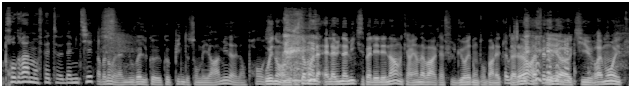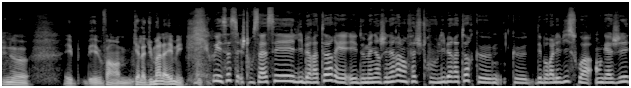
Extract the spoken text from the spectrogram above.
programme en fait d'amitié. Ah bah non, mais la nouvelle copine de son meilleur ami, là, elle en prend aussi. Oui, non, justement, elle, a une amie qui s'appelle Elena, hein, qui n'a rien à voir avec la fulgurée dont on parlait tout ah à l'heure, et euh, qui vraiment est une et, enfin qu'elle a du mal à aimer. Oui, ça, je trouve ça assez libérateur et, et, de manière générale, en fait, je trouve libérateur que que Déborah Lévy soit engagée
